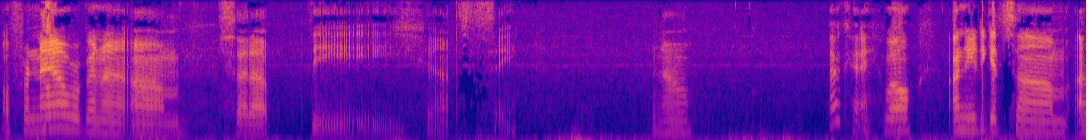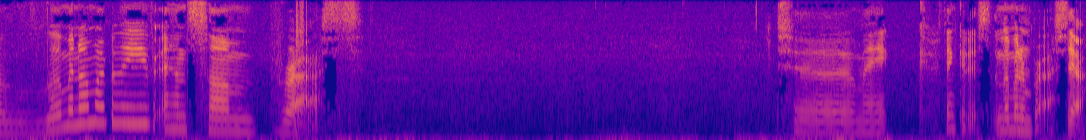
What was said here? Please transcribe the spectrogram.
Well, for now, we're gonna um, set up the. Let's see. No. Okay, well, I need to get some aluminum, I believe, and some brass. To make. I think it is aluminum brass. Yeah,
